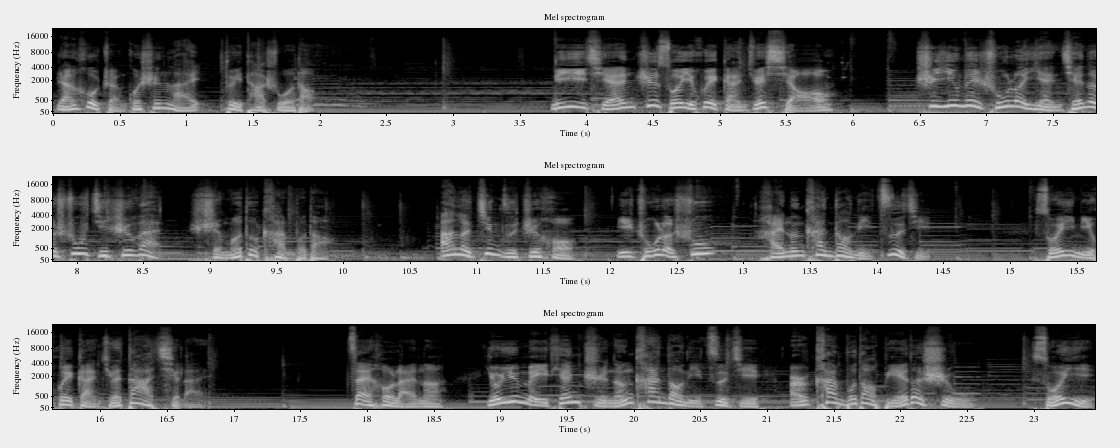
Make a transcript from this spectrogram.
然后转过身来对他说道：“你以前之所以会感觉小。”是因为除了眼前的书籍之外，什么都看不到。安了镜子之后，你除了书，还能看到你自己，所以你会感觉大起来。再后来呢，由于每天只能看到你自己，而看不到别的事物，所以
